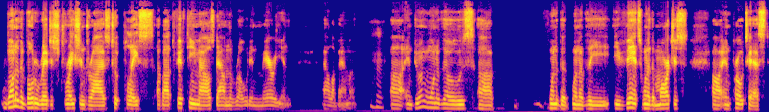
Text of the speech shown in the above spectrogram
one of the voter registration drives took place about 15 miles down the road in marion alabama Mm-hmm. Uh, and during one of those, uh, one of the one of the events, one of the marches uh, and protests,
